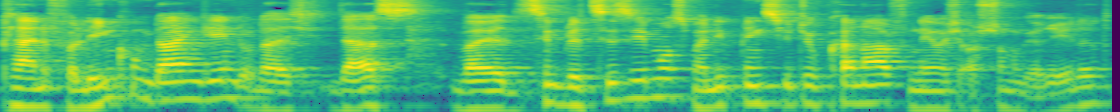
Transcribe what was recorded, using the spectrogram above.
kleine Verlinkungen dahingehend oder ich, da ist, weil Simplicissimus, mein Lieblings-YouTube-Kanal, von dem habe ich auch schon mal geredet,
